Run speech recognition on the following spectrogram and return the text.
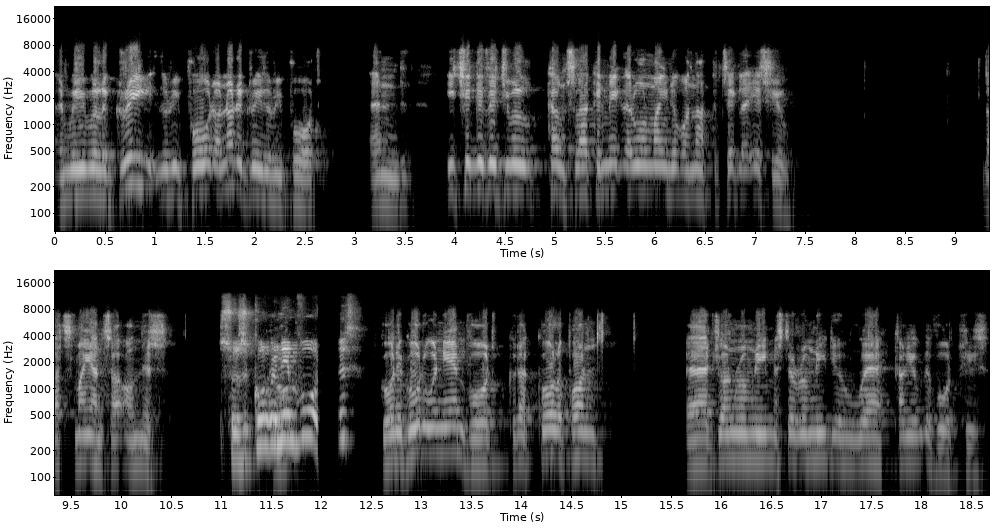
And we will agree the report or not agree the report. And each individual councillor can make their own mind up on that particular issue. That's my answer on this. So is it going to a name vote? Is it? Going to go to a name vote. Could I call upon uh, John Rumney, Mr Rumney, to uh, carry out the vote, please?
